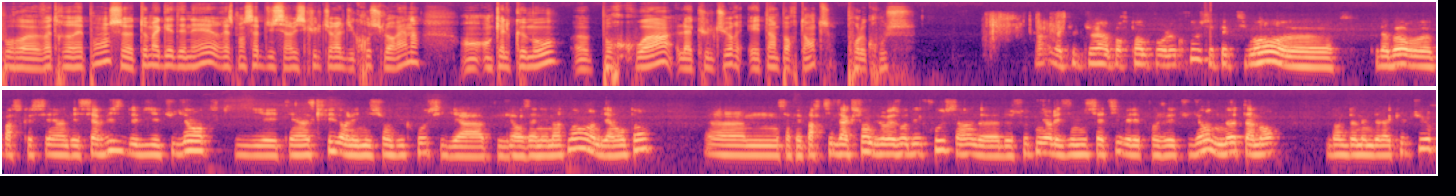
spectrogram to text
pour euh, votre réponse. Thomas Gadenet, responsable du service culturel du Crous Lorraine. En, quelques mots, euh, pourquoi la culture est importante pour le Crous? Ah, La culture est importante pour le Crous, effectivement. Euh, tout d'abord euh, parce que c'est un des services de vie étudiante qui a été inscrit dans l'émission du CRUS il y a plusieurs années maintenant, hein, bien longtemps. Euh, ça fait partie de l'action du réseau des CRUS hein, de, soutenir les initiatives et les projets étudiants, notamment dans le domaine de la culture.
